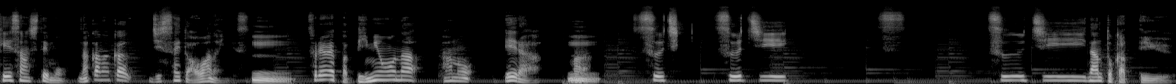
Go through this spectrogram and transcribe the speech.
計算しても、なかなか実際と合わないんです。うん。それはやっぱ微妙な、あの、エラー、まあ、うん数値、数値、す数値なんとかっていう、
